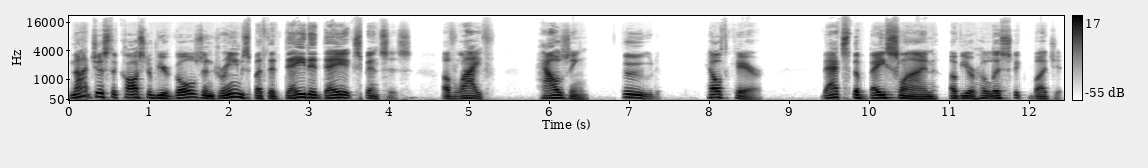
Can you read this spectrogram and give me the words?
Not just the cost of your goals and dreams, but the day to day expenses of life, housing, food, health care. That's the baseline of your holistic budget.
